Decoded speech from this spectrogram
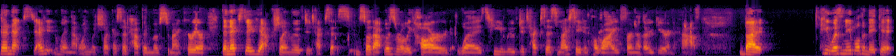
the next i didn't win that one which like i said happened most of my career the next day he actually moved to texas and so that was really hard was he moved to texas and i stayed in hawaii for another year and a half but he wasn't able to make it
